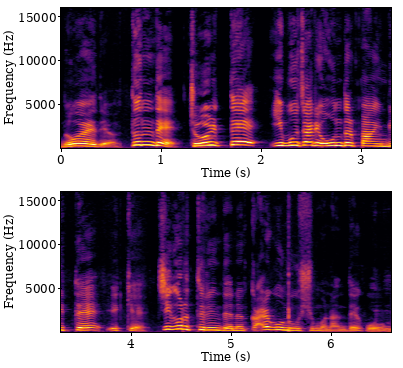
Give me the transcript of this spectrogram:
넣어야 돼요. 뜬데 절대 이부자리 온돌방이 밑에 이렇게 찌그러뜨린 데는 깔고 누우시면 안 되고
